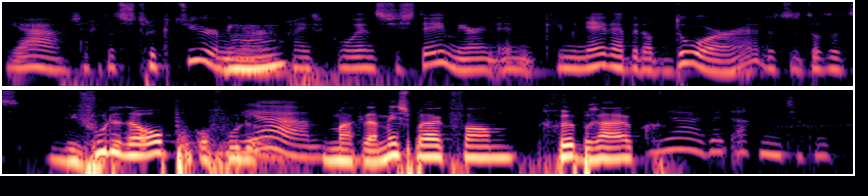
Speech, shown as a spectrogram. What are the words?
Ja, zeg je dat, structuur meer. Mhm. Geen coherent systeem meer. En, en criminelen hebben dat door. Hè? Dat, is- dat het... Die voeden daarop of voeden, Ja. die maken daar misbruik van, gebruik. Ja, ik weet eigenlijk niet zo goed.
